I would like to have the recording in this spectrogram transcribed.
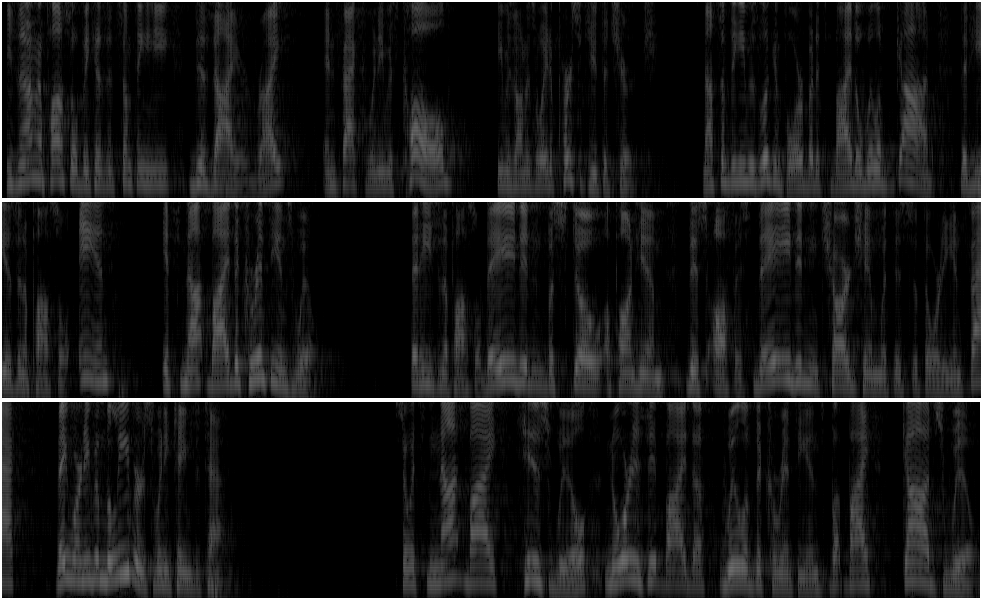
He's not an apostle because it's something he desired, right? In fact, when he was called, he was on his way to persecute the church. It's not something he was looking for, but it's by the will of God that he is an apostle. And it's not by the Corinthians' will that he's an apostle. They didn't bestow upon him this office, they didn't charge him with this authority. In fact, they weren't even believers when he came to town. So it's not by his will, nor is it by the will of the Corinthians, but by God's will.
